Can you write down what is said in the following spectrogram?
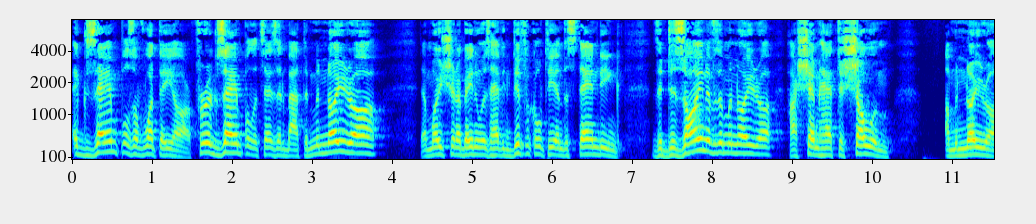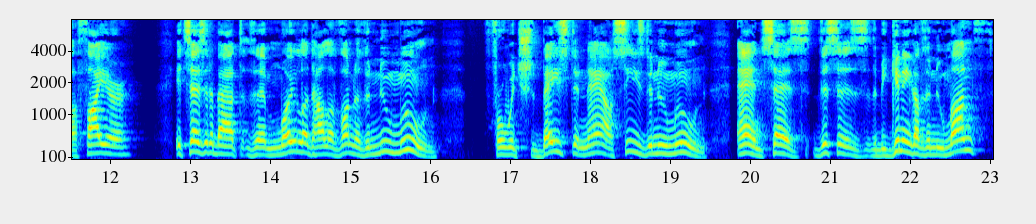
examples of what they are. For example, it says about the menorah, that Moshe Rabbeinu was having difficulty understanding the design of the menorah. Hashem had to show him a menorah of fire. It says it about the Moilad Halavana, the new moon, for which Din now sees the new moon and says this is the beginning of the new month.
